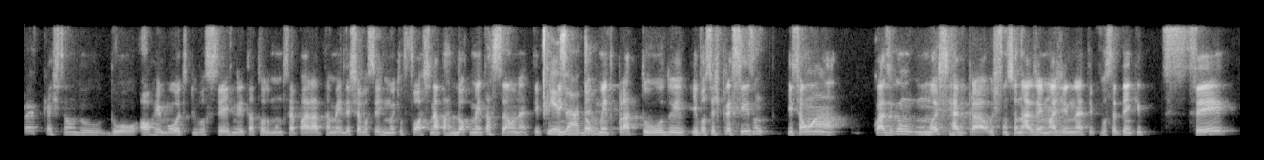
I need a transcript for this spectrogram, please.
A questão do, do ao remoto de vocês, né? Tá todo mundo separado também, deixa vocês muito fortes na parte de documentação, né? Tipo, Exato. tem documento para tudo e, e, vocês precisam. Isso é uma quase um must-have para os funcionários, eu imagino, né? Tipo, você tem que ser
